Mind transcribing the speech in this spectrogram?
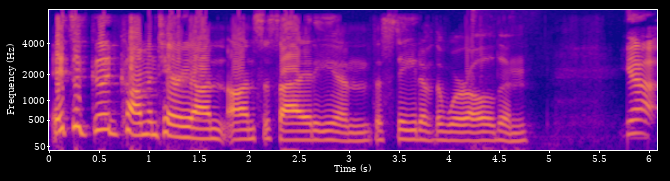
it's a good commentary on on society and the state of the world and yeah,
